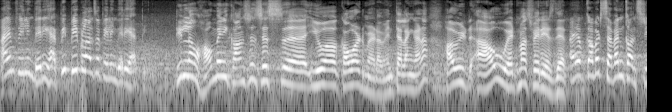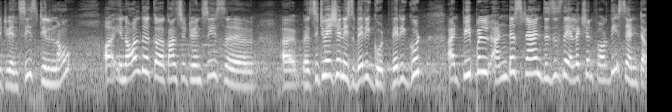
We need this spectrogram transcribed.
I am feeling very happy. People also feeling very happy. Till now, how many consensus uh, you have covered, madam, in Telangana? How it, how atmosphere is there? I have covered seven constituencies till now. Uh, in all the co- constituencies, uh, uh, situation is very good, very good, and people understand this is the election for the center.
